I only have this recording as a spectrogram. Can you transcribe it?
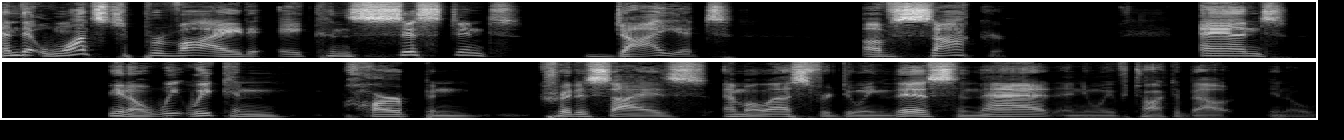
and that wants to provide a consistent diet of soccer. And you know, we we can harp and criticize MLS for doing this and that. And we've talked about, you know,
